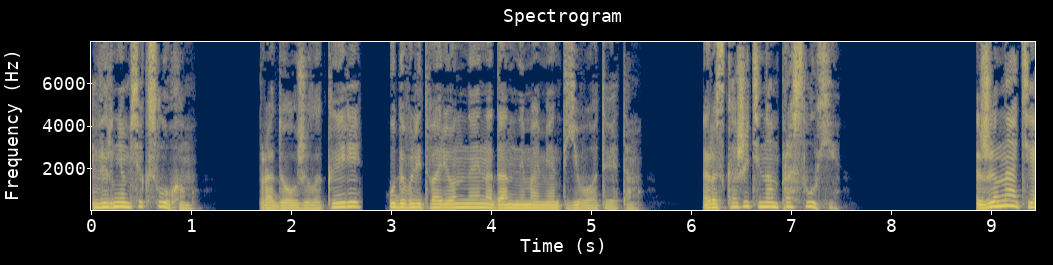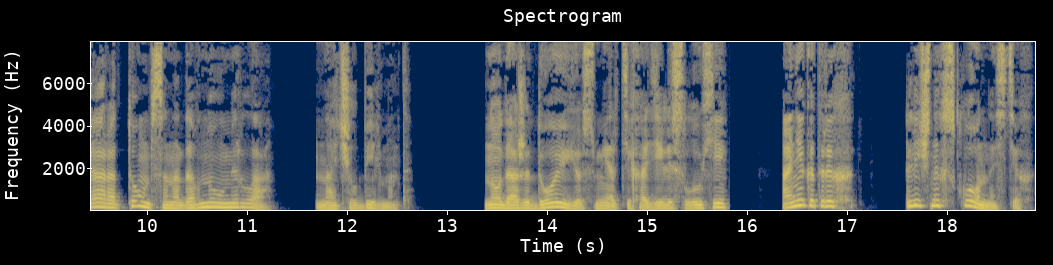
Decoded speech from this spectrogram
Вернемся к слухам», — продолжила Кэрри, удовлетворенная на данный момент его ответом. «Расскажите нам про слухи. «Жена Тиара Томпсона давно умерла», — начал Бильмонт. Но даже до ее смерти ходили слухи о некоторых личных склонностях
